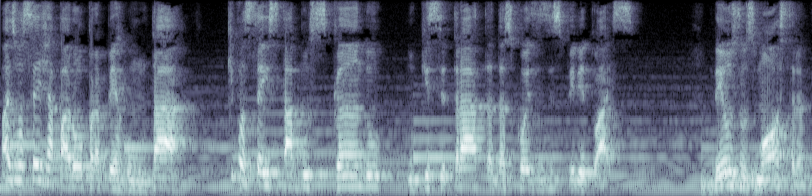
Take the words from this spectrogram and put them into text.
Mas você já parou para perguntar o que você está buscando no que se trata das coisas espirituais? Deus nos mostra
